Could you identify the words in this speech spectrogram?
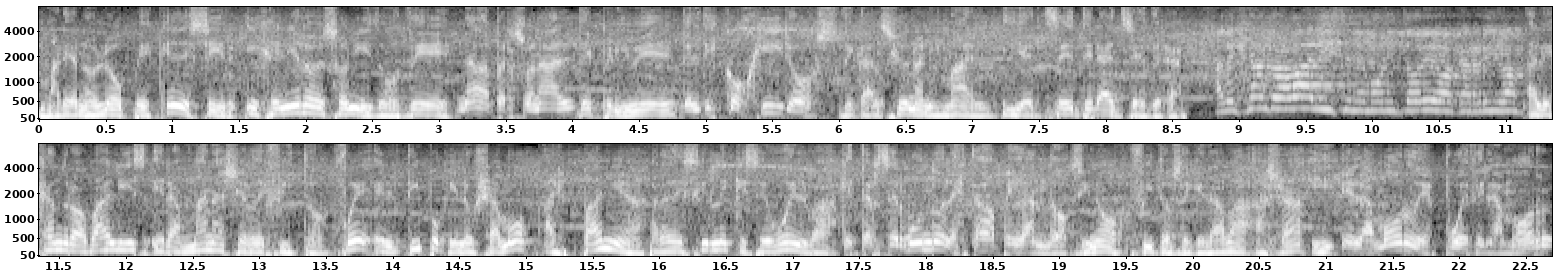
Mariano López, qué decir, ingeniero de sonido de Nada Personal, de Privé, del disco Giros, de Canción Animal y etcétera, etcétera. Alejandro Avalis en el monitoreo acá arriba. Alejandro Avalis era manager de Fito. Fue el tipo que lo llamó a España para decirle que se vuelva, que Tercer Mundo la estaba pegando. Si no, Fito se quedaba allá y el amor después del amor.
